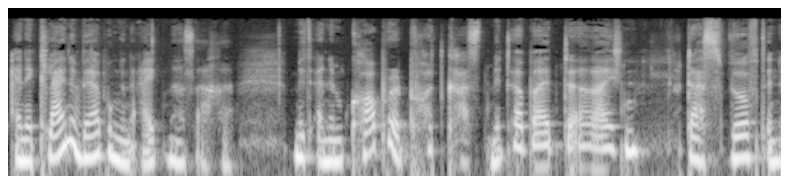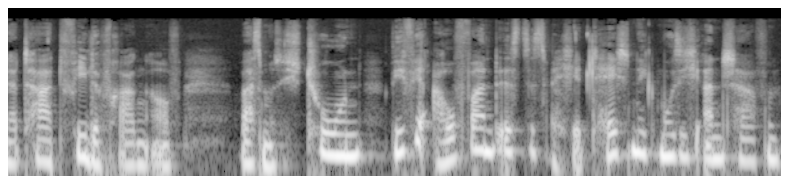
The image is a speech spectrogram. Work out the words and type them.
Eine kleine Werbung in eigener Sache. Mit einem Corporate Podcast Mitarbeiter erreichen, das wirft in der Tat viele Fragen auf. Was muss ich tun? Wie viel Aufwand ist es? Welche Technik muss ich anschaffen?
